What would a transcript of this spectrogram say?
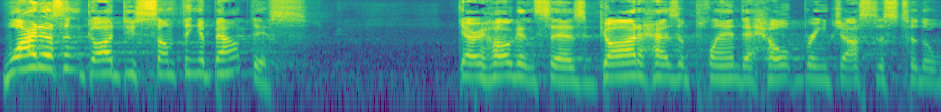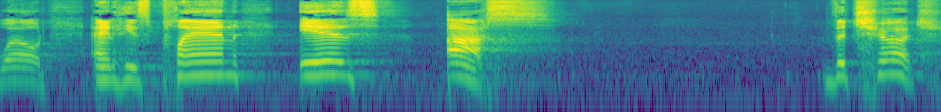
Why doesn't God do something about this? Gary Haugen says God has a plan to help bring justice to the world, and his plan is us, the church.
